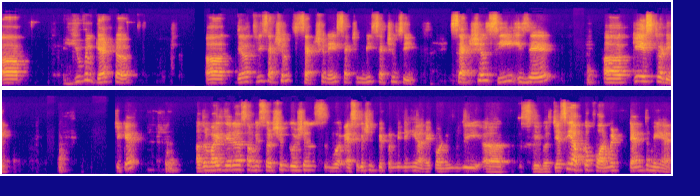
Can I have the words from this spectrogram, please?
uh, you will get uh, uh, there are three sections. Section a section b section c. Section c is a uh, case study. ठीक है? Otherwise there are some insertion question ऐसे क्वेश्चन पेपर में नहीं आने अकॉर्डिंग टू दी सिलेबस जैसे आपका फॉर्मेट टेंथ में है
